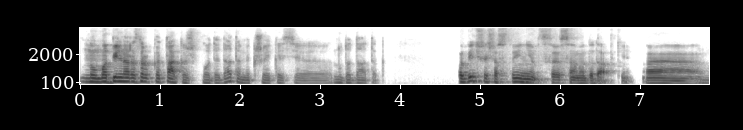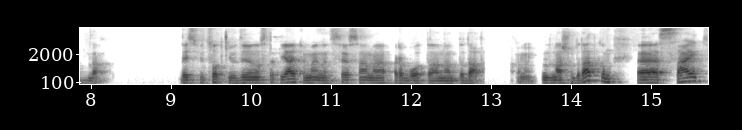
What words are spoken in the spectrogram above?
ну, мобільна розробка також входить, да, там, якщо якийсь, е, ну, додаток. По більшій частині це саме додатки. Е, да. Десь відсотків 95 у мене це саме робота над додатками. Над нашим додатком. Е, сайт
